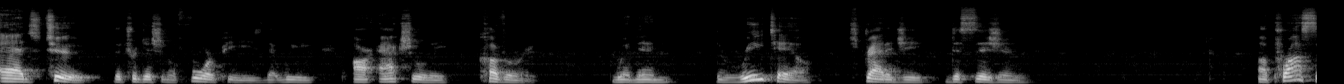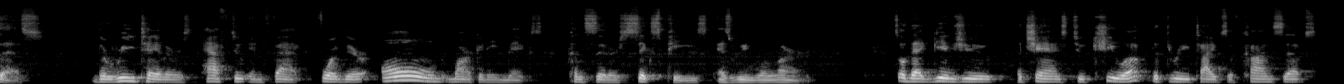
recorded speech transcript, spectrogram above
adds to the traditional four P's that we are actually covering within the retail strategy decision a process, the retailers have to, in fact, for their own marketing mix, consider six P's, as we will learn. So that gives you a chance to queue up the three types of concepts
